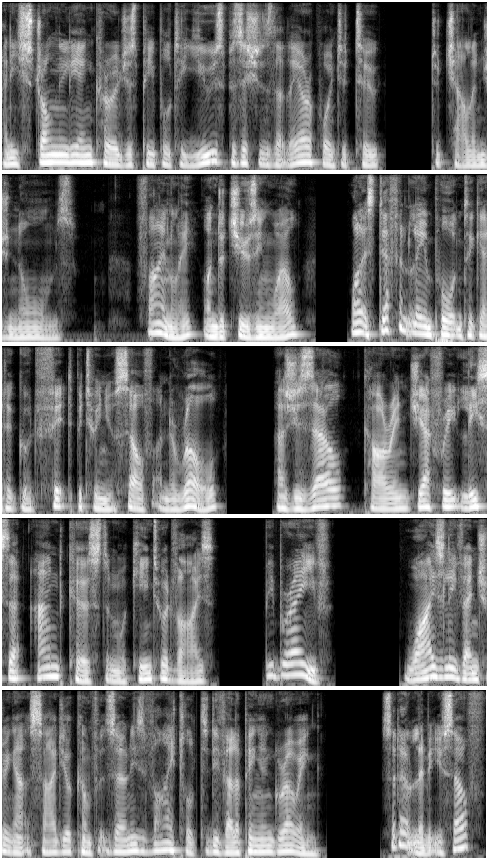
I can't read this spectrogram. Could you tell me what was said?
And he strongly encourages people to use positions that they are appointed to to challenge norms. Finally, under choosing well, while it's definitely important to get a good fit between yourself and a role, as Giselle, Karin, Jeffrey, Lisa, and Kirsten were keen to advise, be brave. Wisely venturing outside your comfort zone is vital to developing and growing. So don't limit yourself.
